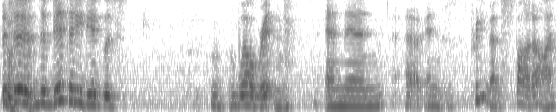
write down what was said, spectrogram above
But the the bit that he did was well written, and then uh, and pretty much spot on.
